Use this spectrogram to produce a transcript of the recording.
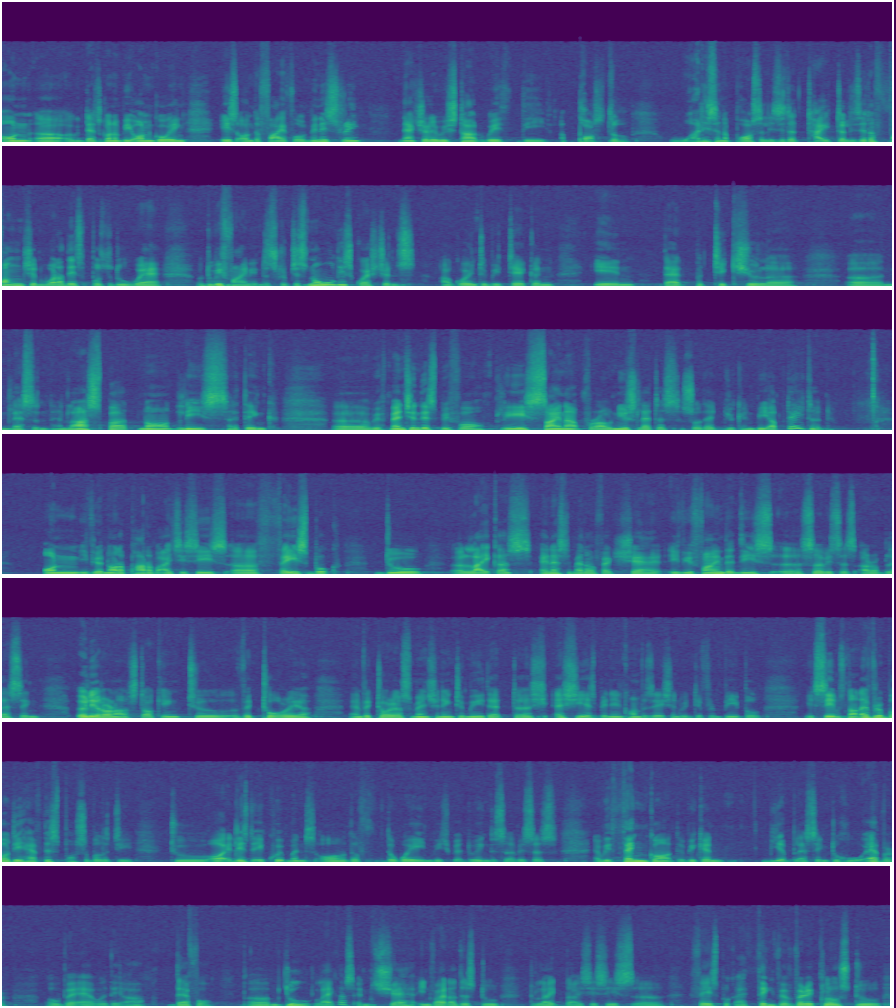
on uh, that's going to be ongoing is on the fivefold ministry. Naturally, we start with the apostle. What is an apostle? Is it a title? Is it a function? What are they supposed to do? Where do we find it in the scriptures? And all these questions are going to be taken in that particular uh, lesson. And last but not least, I think uh, we've mentioned this before. Please sign up for our newsletters so that you can be updated on if you're not a part of ICC's uh, Facebook, do uh, like us, and as a matter of fact, share if you find that these uh, services are a blessing. Earlier on, I was talking to Victoria, and Victoria was mentioning to me that she, as she has been in conversation with different people, it seems not everybody have this possibility to, or at least the equipment or the, the way in which we are doing the services. And we thank God that we can be a blessing to whoever or wherever they are. Therefore, um, do like us and share. Invite others to, to like the ICC's uh, Facebook. I think we're very close to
